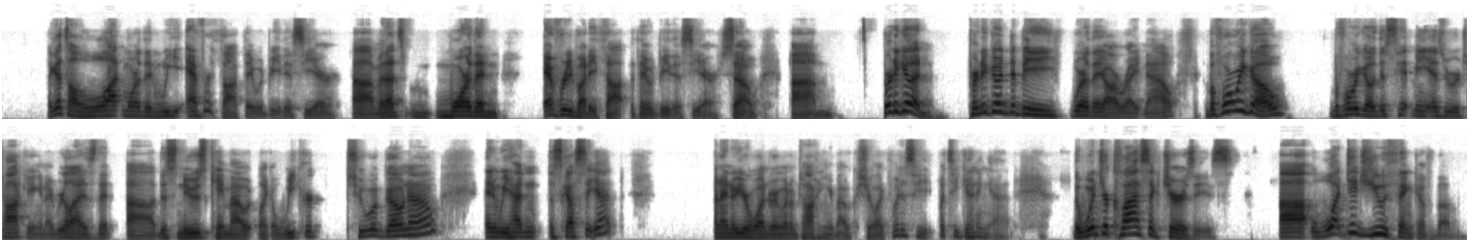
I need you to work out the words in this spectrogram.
Like that's a lot more than we ever thought they would be this year. Um, and that's more than everybody thought that they would be this year. So, um, pretty good, pretty good to be where they are right now. Before we go, before we go, this hit me as we were talking, and I realized that uh, this news came out like a week or two ago now, and we hadn't discussed it yet. And I know you're wondering what I'm talking about because you're like, what is he? What's he getting at? The Winter Classic jerseys. Uh, what did you think of them?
